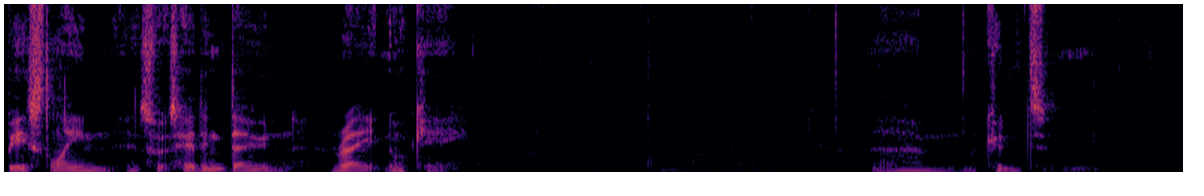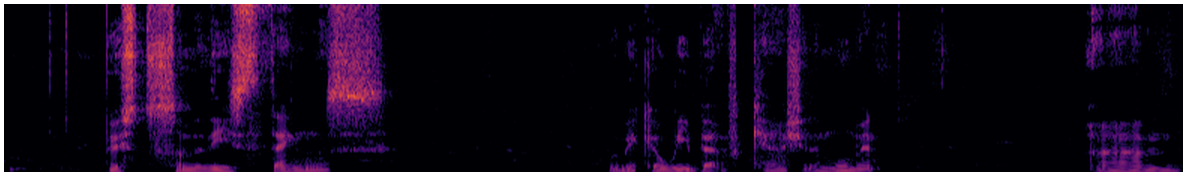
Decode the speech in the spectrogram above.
Baseline, so it's heading down. Right, okay. Um, we could boost some of these things. We'll make a wee bit of cash at the moment. Um,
